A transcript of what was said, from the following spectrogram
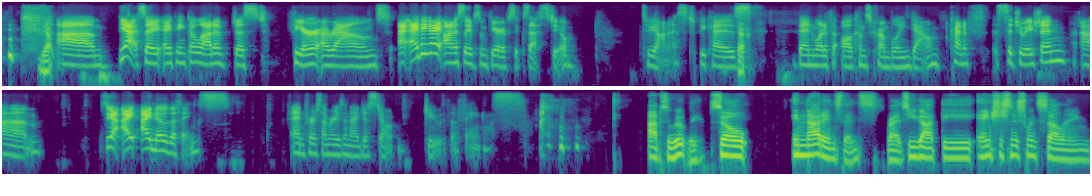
yep. Um, yeah. So I, I think a lot of just fear around I, I, think I honestly have some fear of success too, to be honest, because yeah. then what if it all comes crumbling down kind of situation. Um so yeah, I, I know the things. And for some reason I just don't do the things. Absolutely. So in that instance, right? So you got the anxiousness when selling,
